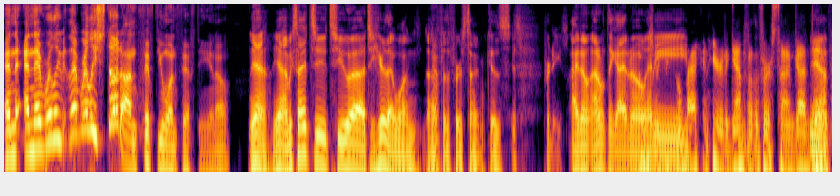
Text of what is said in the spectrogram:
and and they really they really stood on 5150. You know. Yeah, yeah. I'm excited to to uh to hear that one uh, Yeah. for the first time because It's pretty. I don't I don't think I I know wish I could any. go back and hear it again for the first time. God Yeah. damn it.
